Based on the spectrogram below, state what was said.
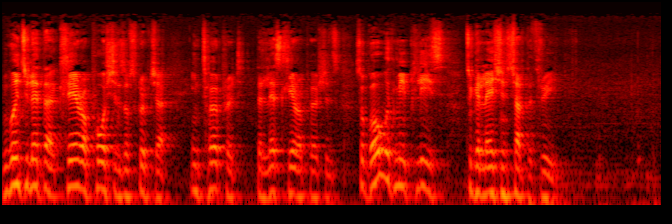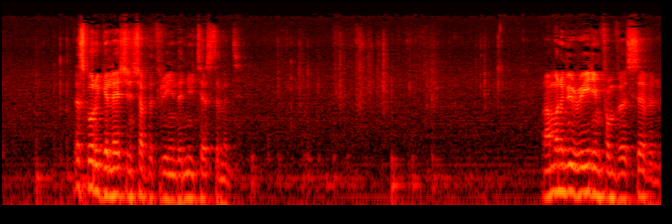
We're going to let the clearer portions of Scripture interpret the less clearer portions. So go with me, please, to Galatians chapter 3. Let's go to Galatians chapter 3 in the New Testament. And I'm going to be reading from verse 7.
